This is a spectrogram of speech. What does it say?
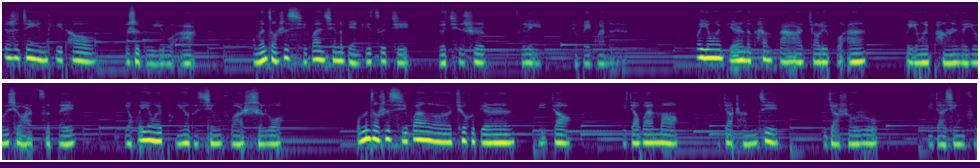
就是晶莹剔透，就是独一无二。我们总是习惯性的贬低自己，尤其是骨子里就悲观的人，会因为别人的看法而焦虑不安，会因为旁人的优秀而自卑。也会因为朋友的幸福而失落。我们总是习惯了去和别人比较，比较外貌，比较成绩，比较收入，比较幸福。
